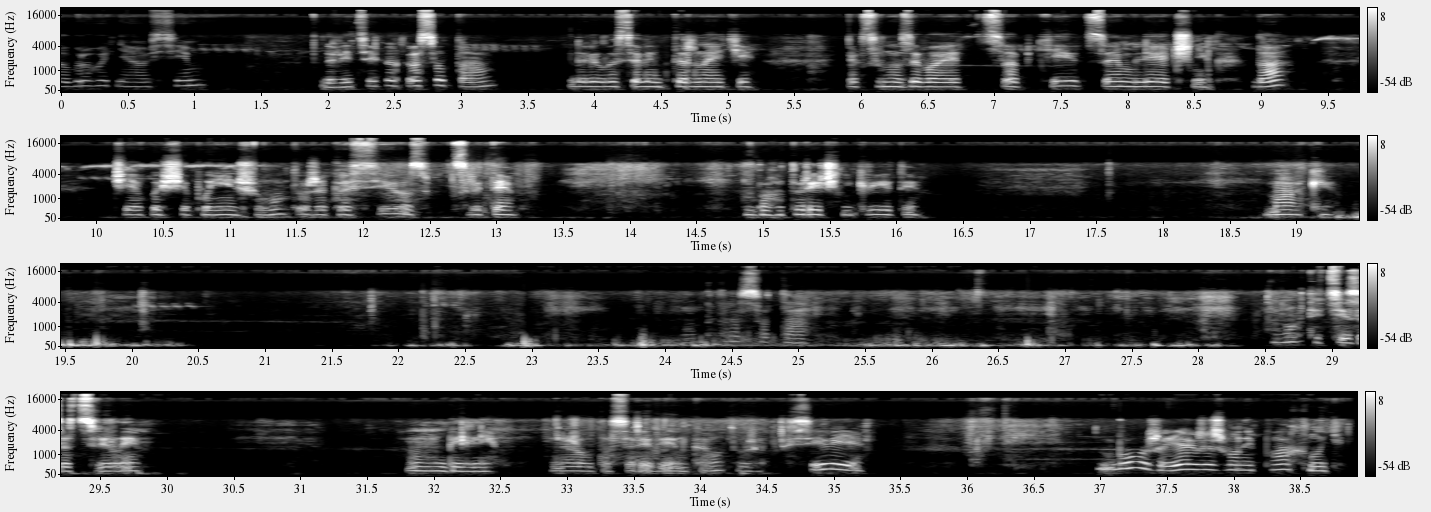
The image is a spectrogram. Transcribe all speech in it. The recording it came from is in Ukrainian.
Доброго дня всім. Дивіться, яка красота. Дивилася в інтернеті, як це називається птицемлечник, да? Чи якось ще по-іншому. Дуже красиво цвіте. Багаторічні квіти. Маки. От красота. От і ці зацвіли. Білі. Жовта серединка. От уже красиві є. Боже, як же ж вони пахнуть.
